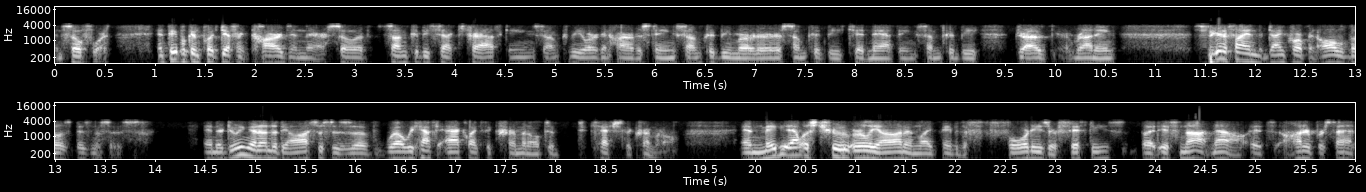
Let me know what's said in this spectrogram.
and so forth. And people can put different cards in there. So if some could be sex trafficking, some could be organ harvesting, some could be murder, some could be kidnapping, some could be drug running. So you're going to find DynCorp in all of those businesses. And they're doing it under the auspices of, well, we have to act like the criminal to, to catch the criminal. And maybe that was true early on in like maybe the 40s or 50s, but it's not now. It's 100%.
